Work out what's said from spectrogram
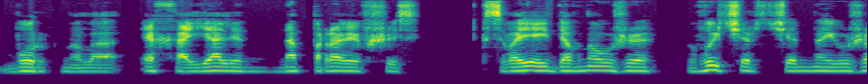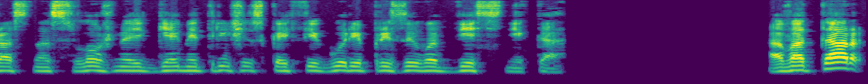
Буркнула Эхаялин, направившись к своей давно уже вычерченной ужасно сложной геометрической фигуре призыва Вестника. Аватар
